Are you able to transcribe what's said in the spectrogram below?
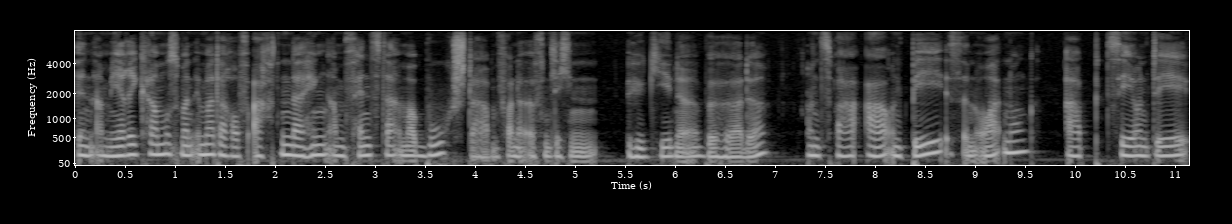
in Amerika muss man immer darauf achten, da hängen am Fenster immer Buchstaben von der öffentlichen Hygienebehörde. Und zwar A und B ist in Ordnung. Ab C und D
